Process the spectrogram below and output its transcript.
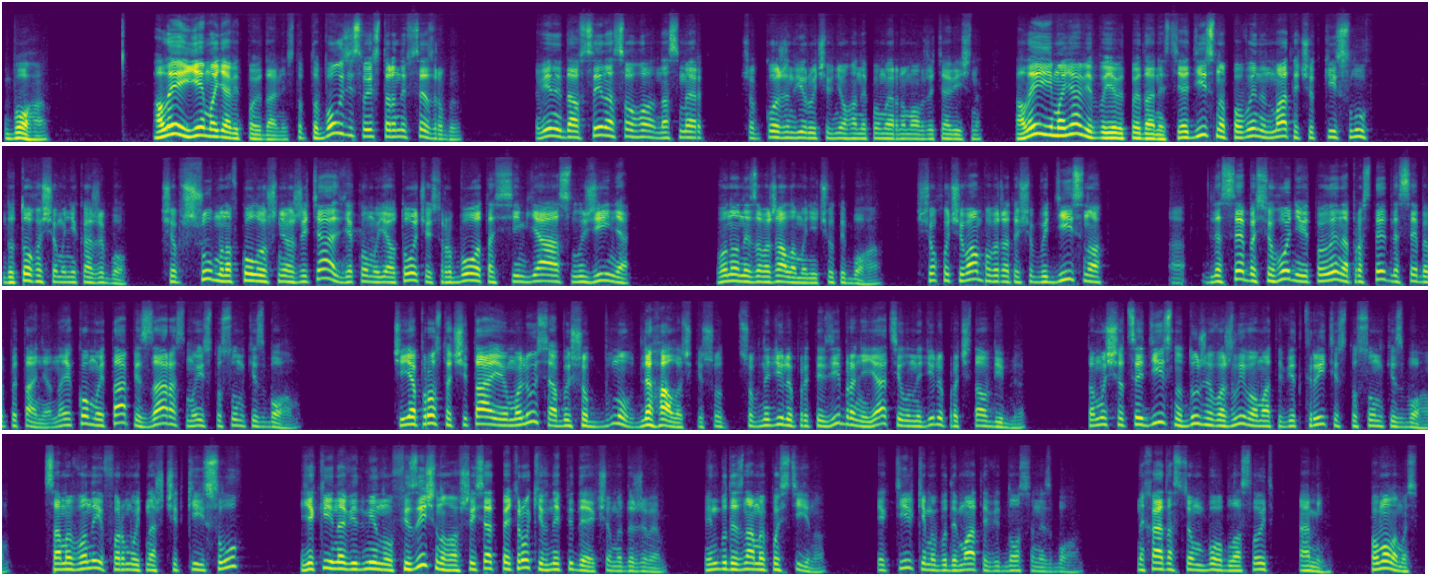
Бога. Але є моя відповідальність. Тобто Бог зі своєї сторони все зробив. Він і дав сина свого на смерть, щоб кожен віруючий в нього не помер, но мав життя вічне. Але і моя відповідальність. Я дійсно повинен мати чіткий слух до того, що мені каже Бог. Щоб шум навколишнього життя, в якому я оточуюсь, робота, сім'я, служіння, воно не заважало мені чути Бога. Що хочу вам побажати, щоб ви дійсно для себе сьогодні відповіли на просте для себе питання: на якому етапі зараз мої стосунки з Богом? Чи я просто читаю і молюся, аби щоб ну, для галочки, щоб, щоб в неділю прийти в зібрання, я цілу неділю прочитав Біблію. Тому що це дійсно дуже важливо мати відкриті стосунки з Богом. Саме вони формують наш чіткий слух, який, на відміну фізичного, в 65 років не піде, якщо ми доживемо. Він буде з нами постійно, як тільки ми будемо мати відносини з Богом. Нехай нас в цьому Бог благословить. Амінь. Помолимось.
